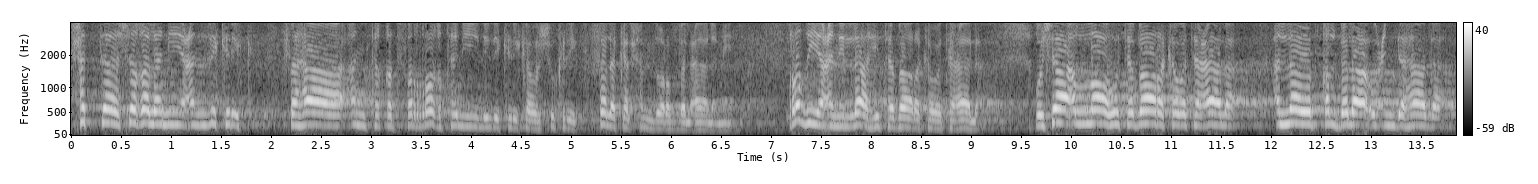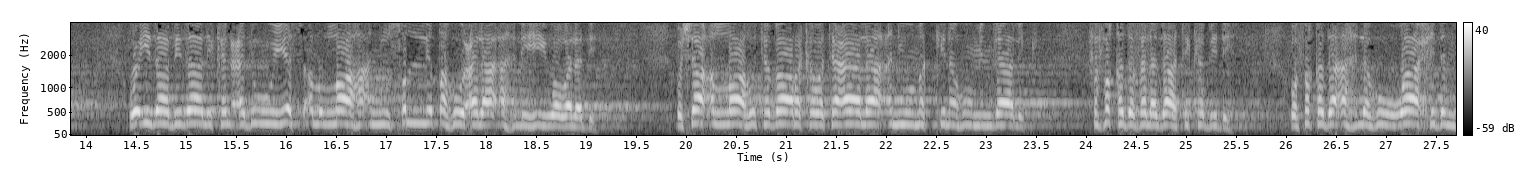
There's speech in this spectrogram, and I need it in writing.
حتى شغلني عن ذكرك. فها أنت قد فرغتني لذكرك وشكرك. فلك الحمد رب العالمين. رضي عن الله تبارك وتعالى. وشاء الله تبارك وتعالى أن لا يبقى البلاء عند هذا. وإذا بذلك العدو يسأل الله أن يسلطه على أهله وولده. وشاء الله تبارك وتعالى أن يمكنه من ذلك. ففقد فلذات كبده وفقد أهله واحدا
